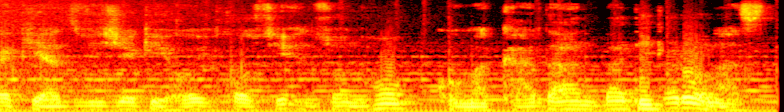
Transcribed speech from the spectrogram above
یکی از ویژگی های خاصی انسان ها کمک کردن به دیگران است.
